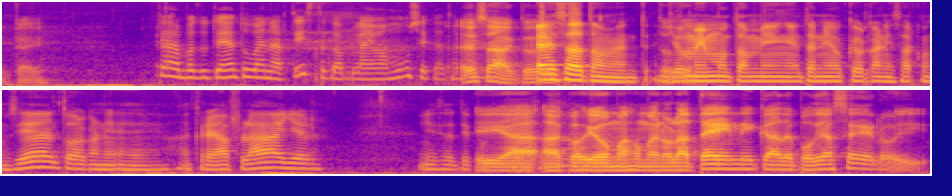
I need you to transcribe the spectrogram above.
ok. Claro, pero tú tienes tu vena artística por la misma música también. Exacto. Exactamente. Entonces- yo mismo también he tenido que organizar conciertos, organi- eh, crear flyers y ese tipo Y de ha, cosas. ha cogido más o menos la técnica de poder hacerlo y...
